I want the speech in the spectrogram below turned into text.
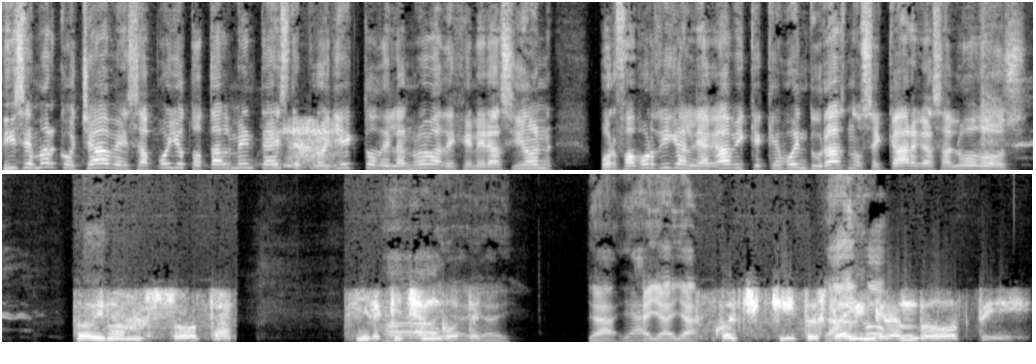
Dice Marco Chávez, apoyo totalmente a este proyecto de la nueva de generación. Por favor, díganle a Gaby que qué buen durazno se carga. Saludos. Ay, mamazota. Mira qué Ay, changote. ay, ay. Ya, ya, ya, ya. Cuál chiquito, está Ya, bien hijo. grandote.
